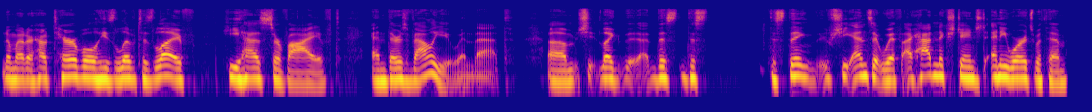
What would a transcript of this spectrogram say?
no matter how terrible he's lived his life, he has survived, and there's value in that. Um, she like th- this this this thing she ends it with i hadn't exchanged any words with him.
